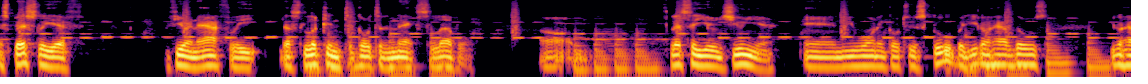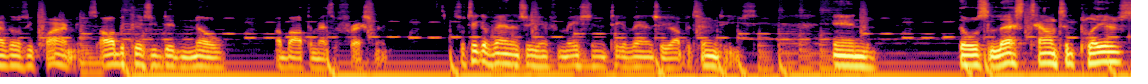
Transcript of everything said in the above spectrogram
especially if if you're an athlete that's looking to go to the next level. Um, let's say you're a junior and you want to go to school, but you don't have those you don't have those requirements, all because you didn't know about them as a freshman. So take advantage of your information, take advantage of your opportunities, and those less talented players,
